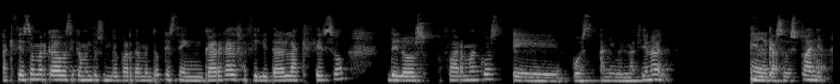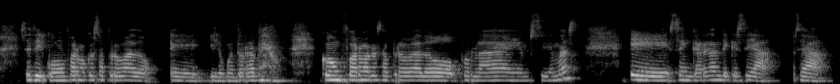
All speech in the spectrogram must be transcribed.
Acceso a mercado básicamente es un departamento que se encarga de facilitar el acceso de los fármacos eh, pues, a nivel nacional en el caso de España. Es decir, con un fármaco está aprobado, eh, y lo cuento rápido, con un fármaco está aprobado por la AEMS y demás, eh, se encargan de que sea, o sea,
